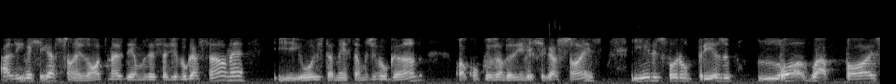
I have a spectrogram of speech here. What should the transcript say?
as investigações. Ontem nós demos essa divulgação, né? E hoje também estamos divulgando com a conclusão das investigações. E eles foram presos logo após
